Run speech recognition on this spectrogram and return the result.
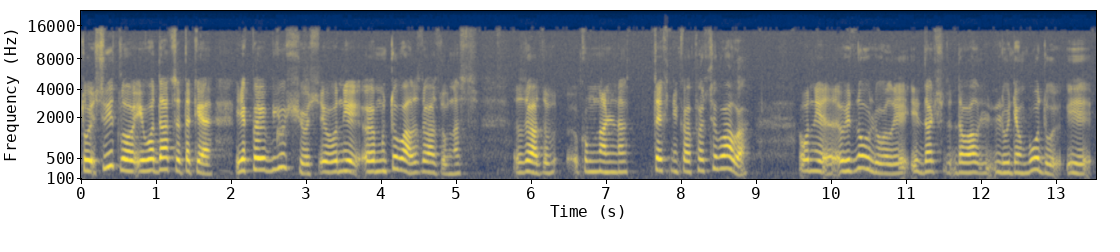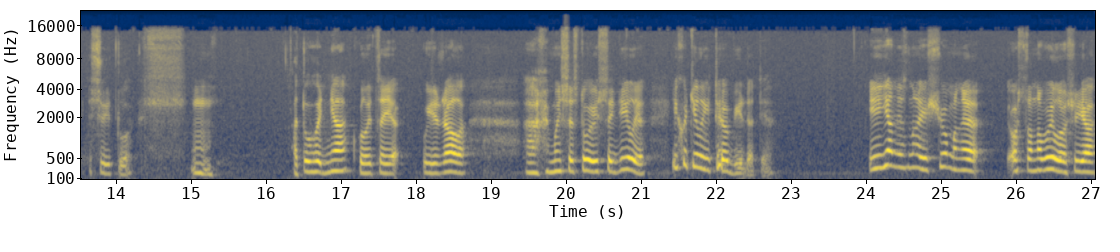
то світло і вода це таке. Як переб'ють щось, вони ремонтували зразу у нас, зразу комунальна техніка працювала. Вони відновлювали і далі давали людям воду і світло. А того дня, коли це я уїжджала, е, ми з сестрою сиділи і хотіли йти обідати. І я не знаю, що мене остановило, що я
